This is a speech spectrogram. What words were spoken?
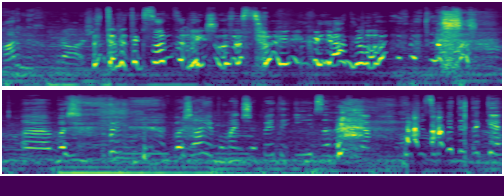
гарних вражень. В тебе так сонце вийшло за цього Янгола. Е, баж... Бажаю поменше пити і взагалі я хочу зробити таке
